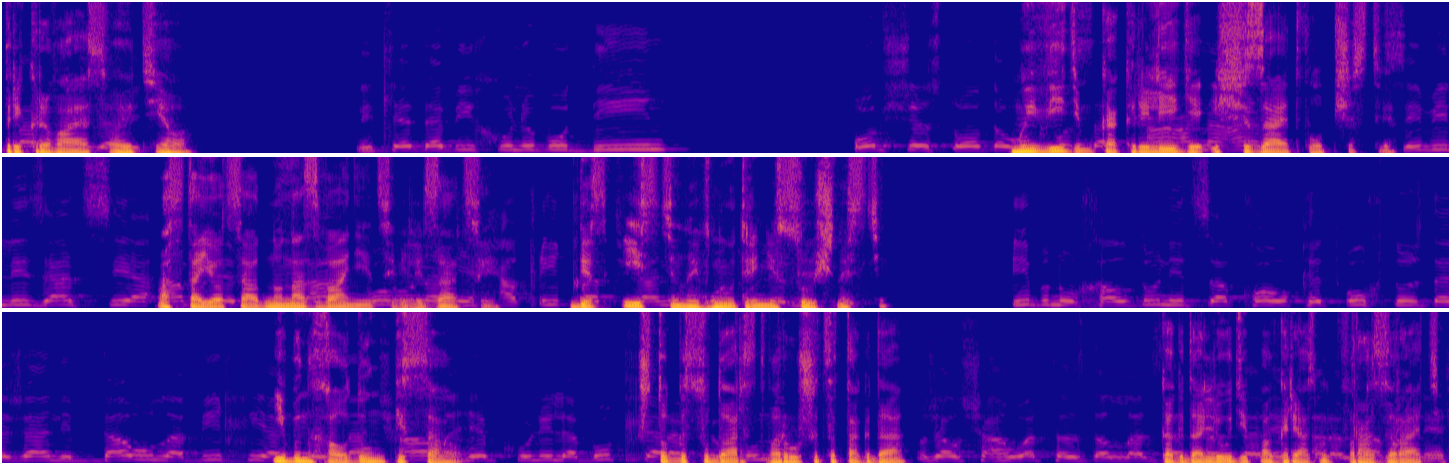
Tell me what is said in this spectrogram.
прикрывая свое тело. Мы видим, как религия исчезает в обществе. Остается одно название цивилизации, без истинной внутренней сущности. Ибн Халдун писал, что государство рушится тогда, когда люди погрязнут в разврате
